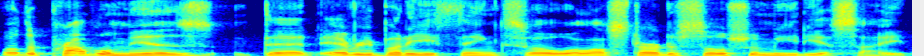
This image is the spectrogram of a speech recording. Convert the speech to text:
Well, the problem is that everybody thinks, "Oh, well, I'll start a social media site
